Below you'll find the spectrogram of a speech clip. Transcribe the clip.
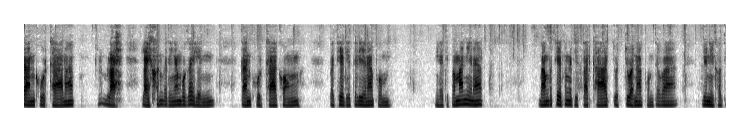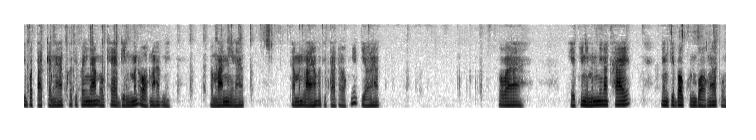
การขูดขานะครับ หลายหลายคนก็จะยังบ่เคยเห็นการขูดขาของประเทศอิตาลีนะครับผมนี่ก็ติประมาณนี้นะครับ บางประเทศมันก็ติตัดขาจวดๆนะครับผมแต่ว่ายูนี่เขาที่บ่ตัดกันนะครับ เขาที่พยายามเอาแค่ดินมันออกนะครับนี่ ประมาณนี้นะครับ ถ้ามันหลายเขาก็ติดตัดออกนิดเดียวนะครับ เพราะว่าเห็ดอยู่นี่มันมีราคาอย่างที่บอกคุณบอกนะครับผม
